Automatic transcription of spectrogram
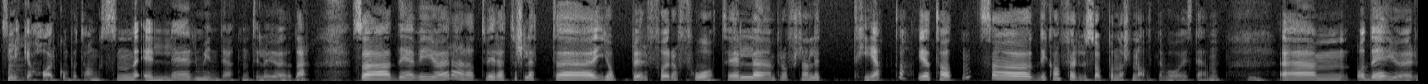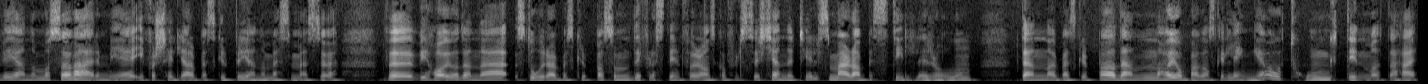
som ikke har kompetansen eller myndigheten til å gjøre det. Så det vi gjør er at vi rett og slett eh, jobber for å få til eh, profesjonalitet da, i etaten, så de kan følges opp på nasjonalt nivå isteden. Um, og det gjør vi gjennom også å være med i forskjellige arbeidsgrupper gjennom SMSØ. For vi har jo denne store arbeidsgruppa som de fleste innenfor anskaffelser kjenner til, som er da bestillerrollen. Den arbeidsgruppa den har jobba ganske lenge og tungt inn mot dette her.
